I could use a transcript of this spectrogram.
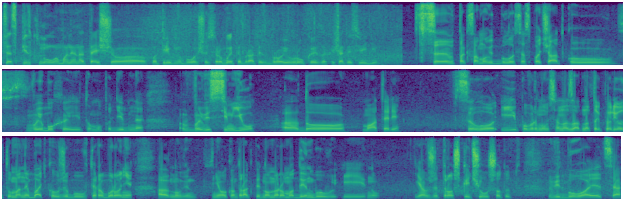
Це спіткнуло мене на те, що потрібно було щось робити, брати зброю в руки, захищати свій дім. Все так само відбулося спочатку, вибухи і тому подібне. Вивіз сім'ю е, до матері в село і повернувся назад. На той період у мене батько вже був в теробороні. Ну, він, в нього контракт під номером один був, і ну, я вже трошки чув, що тут відбувається.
